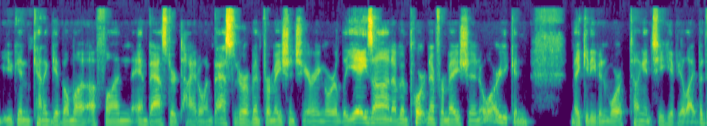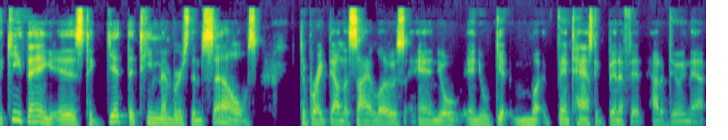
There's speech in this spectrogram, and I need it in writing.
you can kind of give them a, a, fun ambassador title ambassador of information sharing or liaison of important information or you can make it even more tongue-in-cheek if you like. But the key thing is to get the team members themselves to break down the silos and you'll and you'll get fantastic benefit out of doing that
